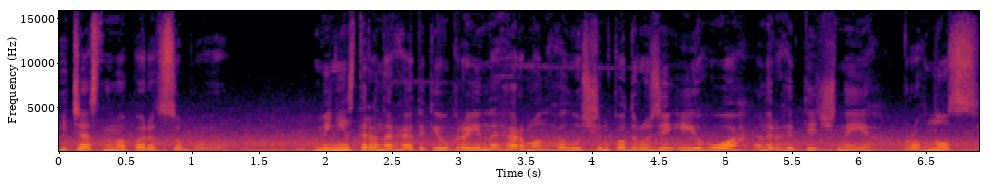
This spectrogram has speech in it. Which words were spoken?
і чесними перед собою. Міністр енергетики України Герман Галущенко, друзі, і його енергетичний прогноз.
